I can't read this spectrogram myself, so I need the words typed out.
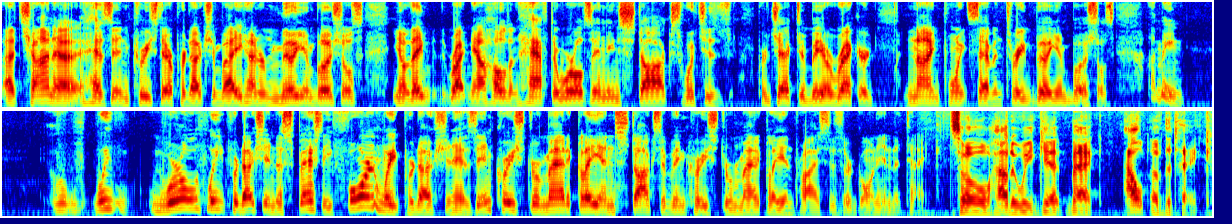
Uh, China has increased their production by 800 million bushels. You know, they right now holding half the world's ending stocks, which is projected to be a record 9.73 billion bushels. I mean, we, world wheat production, especially foreign wheat production, has increased dramatically and stocks have increased dramatically and prices are going in the tank. So how do we get back out of the tank?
